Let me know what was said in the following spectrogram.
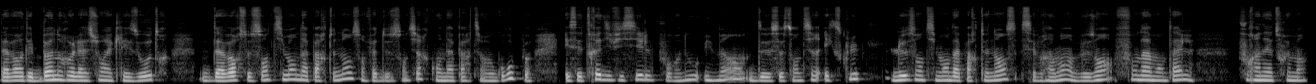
d'avoir des bonnes relations avec les autres, d'avoir ce sentiment d'appartenance, en fait, de sentir qu'on appartient au groupe. Et c'est très difficile pour nous, humains, de se sentir exclus. Le sentiment d'appartenance, c'est vraiment un besoin fondamental pour un être humain.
